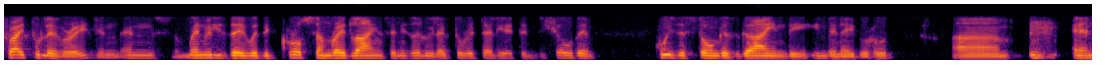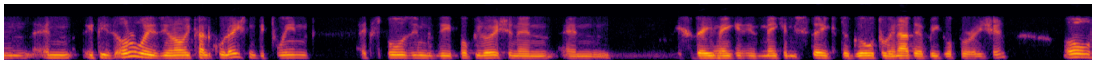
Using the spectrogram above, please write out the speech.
try to leverage, and, and when we, they would cross some red lines, and Israel will have to retaliate and show them who is the strongest guy in the in the neighborhood. Um, and and it is always, you know, a calculation between exposing the population and and if they make make a mistake to go to another big operation, or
